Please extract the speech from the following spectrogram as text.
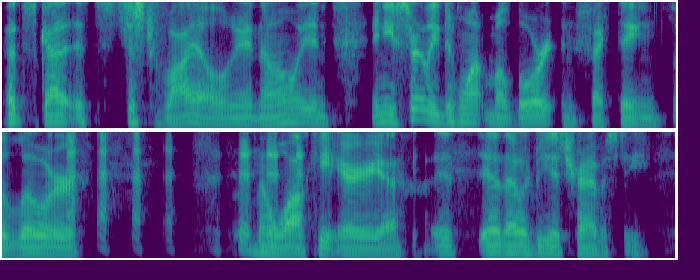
that's got it's just vile, you know, and and you certainly don't want Malort infecting the lower Milwaukee area. It, yeah, that would be a travesty.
